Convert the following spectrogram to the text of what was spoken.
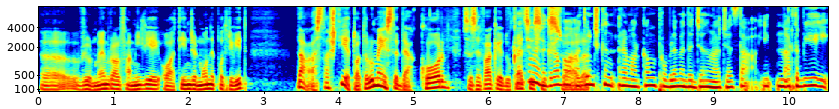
uh, vreun membru al familiei o atinge în mod nepotrivit? Da, asta știe, toată lumea este de acord să se facă educație Cred că sexuală. Degrabă, atunci când remarcăm probleme de genul acesta, ar trebui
